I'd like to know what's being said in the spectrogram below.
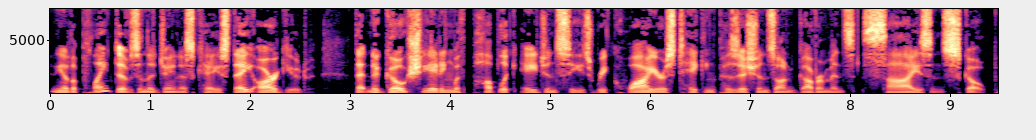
you know, the plaintiffs in the Janus case, they argued – that negotiating with public agencies requires taking positions on government's size and scope,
